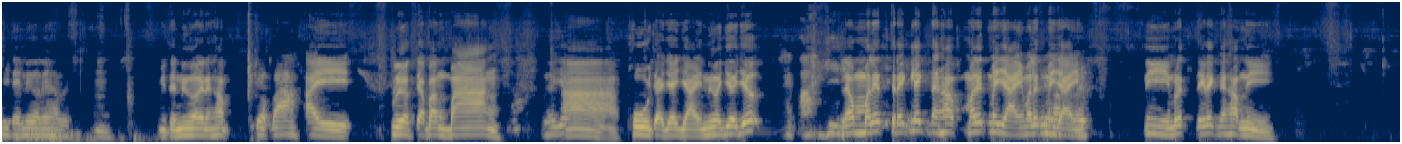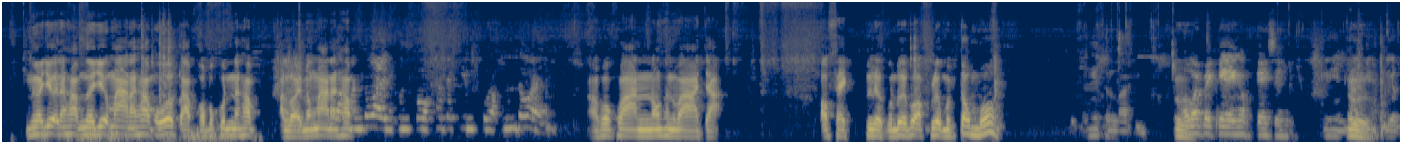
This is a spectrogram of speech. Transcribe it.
มีแต่เนื้อเลยครับมีแต่เนื้อเลยนะครับเกือบบางไอเปลือกจะบางเนื้อเยๆอะอ่าภูจะใหญ่ๆเนื้อเยอะให้ปลากินๆแล้วเมล็ดจะเล็กๆนะครับ เมล็ดไม่ใหญ่เมล็ดไม่ใหญ่ นี่เมล็ดเล็กๆนะครับ นี่ เนื้อเยอะนะครับ เนื้อเยอะมากนะครับ โอ้กลับขอบพระคุณนะครับ อร่อยมากๆนะครับมันด้วยคุณโกเขาจะกินเปลือกมันด้วยเอาพวกควานน้องธันวาจะเอาใส่เปลือกมันด้วยเพราะเอาเปลือกมันไปต้มโบให้ฉันมากินเออเอาไว้ไปแกงครับแกงเสียกินเออเรื่อง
